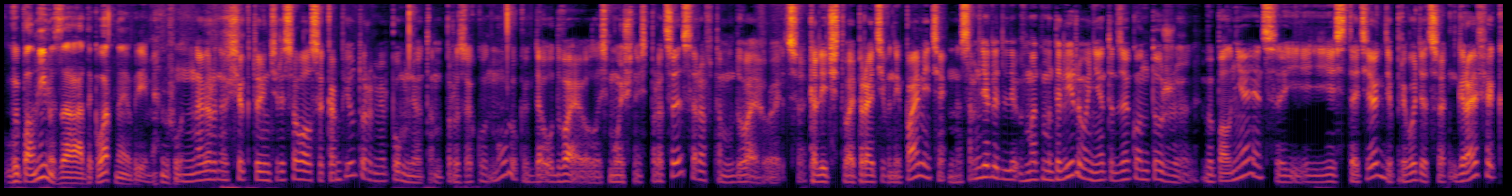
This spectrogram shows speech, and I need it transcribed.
выполнимы за адекватное время. Вот. Наверное, все, кто интересовался компьютерами, помнят там про закон Муру, когда удваивалась мощность процессоров, там удваивается количество оперативной памяти. На самом деле для, в моделировании этот закон тоже выполняется, и есть статья, где приводится график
